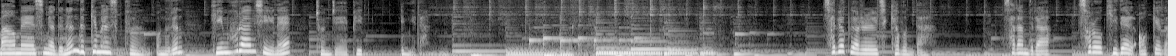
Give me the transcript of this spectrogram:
마음에 스며드는 느낌 한 스푼 오늘은 김후란 시인의 존재의 빛입니다. 새벽별을 지켜본다. 사람들아 서로 기댈 어깨가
